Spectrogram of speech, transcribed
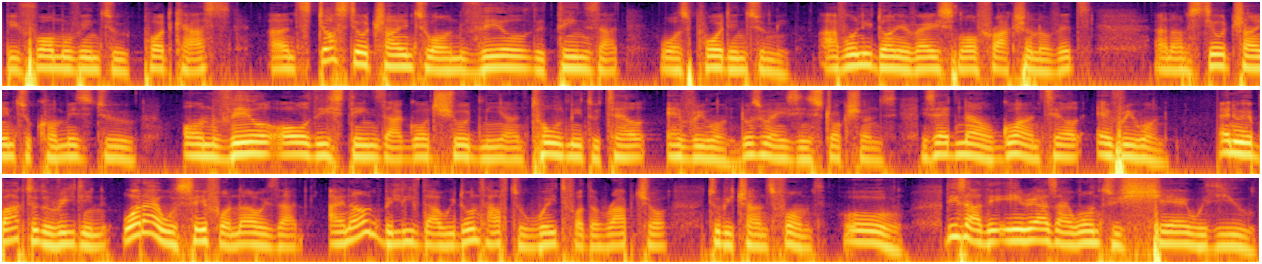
before moving to podcasts and just still trying to unveil the things that was poured into me. I've only done a very small fraction of it and I'm still trying to commit to unveil all these things that God showed me and told me to tell everyone. Those were his instructions. He said, Now go and tell everyone. Anyway, back to the reading. What I will say for now is that I now believe that we don't have to wait for the rapture to be transformed. Oh, these are the areas I want to share with you.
